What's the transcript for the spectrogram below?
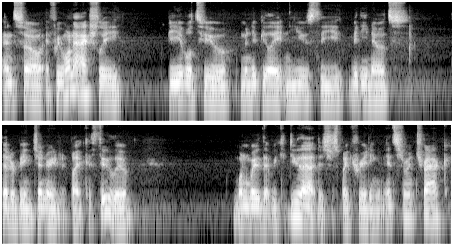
And so if we want to actually be able to manipulate and use the MIDI notes that are being generated by Cthulhu, one way that we could do that is just by creating an instrument track.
